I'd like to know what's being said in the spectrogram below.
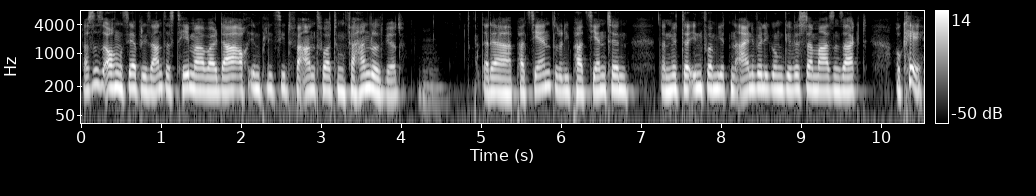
das ist auch ein sehr brisantes Thema, weil da auch implizit Verantwortung verhandelt wird. Hm da der Patient oder die Patientin dann mit der informierten Einwilligung gewissermaßen sagt, okay,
